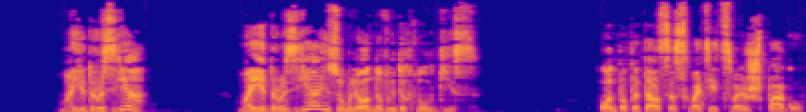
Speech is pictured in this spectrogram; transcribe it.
— Мои друзья! Мои друзья! — изумленно выдохнул Гис. Он попытался схватить свою шпагу,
